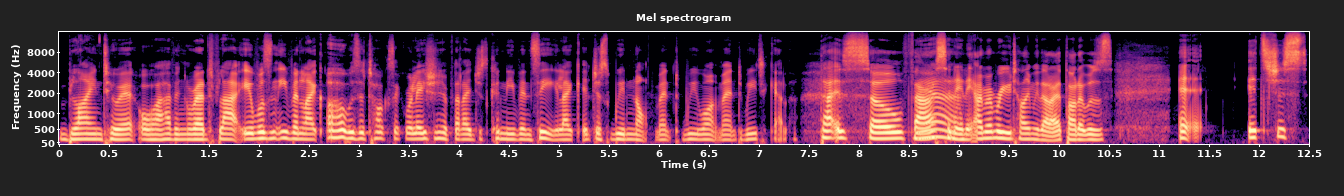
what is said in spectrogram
blind to it or having a red flag. It wasn't even like, oh, it was a toxic relationship that I just couldn't even see. Like it just we're not meant we weren't meant to be together. That is so fascinating. I remember you telling me that. I thought it was. eh, It's just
